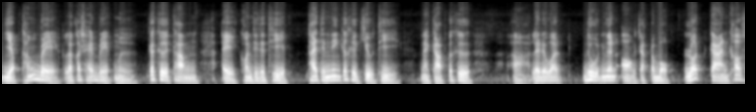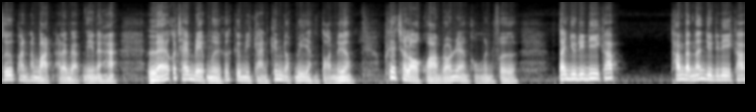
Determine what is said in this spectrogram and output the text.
เหยียบทั้งเบรกแล้วก็ใช้เบรกมือ ก็คือทำไอ้ quantitative tightening ก็คือ QT นะครับก็คืออเรียกได้ว่าดูดเงินออกจากระบบ ลดการเข้าซื้อพันธบัตรอะไรแบบนี้นะฮะ แล้วก็ใช้เบรกมือก็คือมีการขึ้นดอกเบี้ยอย่างต่อเนื่อง เพื่อชะลอความร้อนแรงของเงินเฟ้อแต่อยู่ดีๆครับทำแบบนั้นอยู่ดีๆครับ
